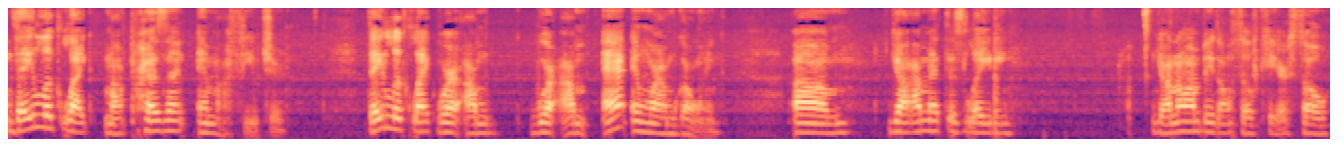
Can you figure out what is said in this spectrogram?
they look like my present and my future they look like where I'm where I'm at and where I'm going um y'all, I met this lady. Y'all know I'm big on self care. So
